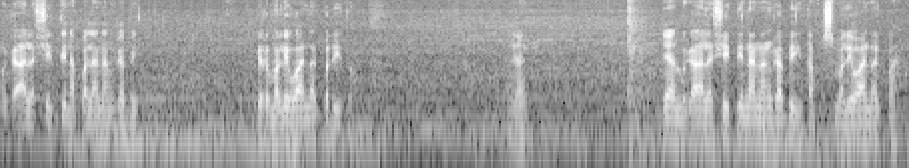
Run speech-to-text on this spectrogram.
Mag-aalas 7 na pala ng gabi. Pero maliwanag pa dito. Ayan. Yan, mag-aalas 7 na ng gabi tapos maliwanag pa.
